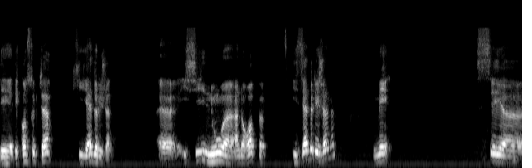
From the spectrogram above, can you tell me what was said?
des, des, constructeurs qui aident les jeunes. Euh, ici, nous, en Europe, ils aident les jeunes, mais c'est euh,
